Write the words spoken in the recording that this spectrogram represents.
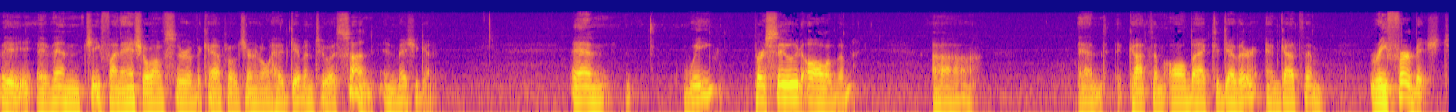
the then chief financial officer of the Capital Journal had given to a son in Michigan. And we pursued all of them uh, and got them all back together and got them refurbished.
